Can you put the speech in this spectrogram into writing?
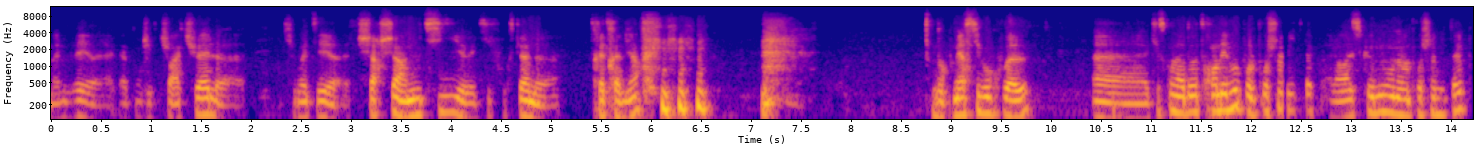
malgré la conjecture actuelle. qui ont été chercher un outil qui fonctionne très très bien. Donc merci beaucoup à eux. Qu'est-ce qu'on a d'autre? Rendez-vous pour le prochain meetup. Alors est-ce que nous on a un prochain meetup?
